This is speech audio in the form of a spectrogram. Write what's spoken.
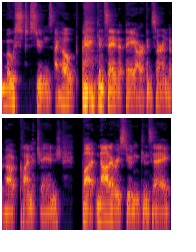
most students i hope can say that they are concerned about climate change but not every student can say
